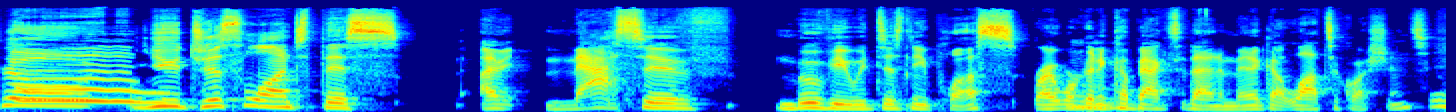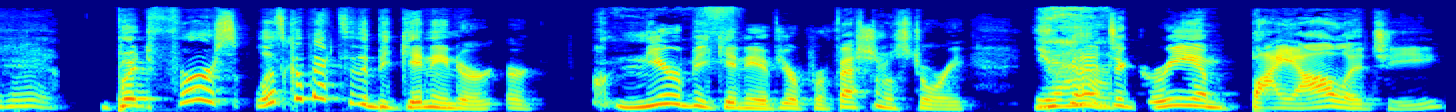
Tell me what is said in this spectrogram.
So you just launched this, I mean, massive movie with Disney Plus, right? We're mm-hmm. going to come back to that in a minute. Got lots of questions. Mm-hmm. But first, let's go back to the beginning or, or near beginning of your professional story. You yeah. got a degree in biology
